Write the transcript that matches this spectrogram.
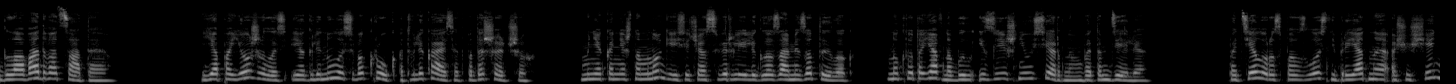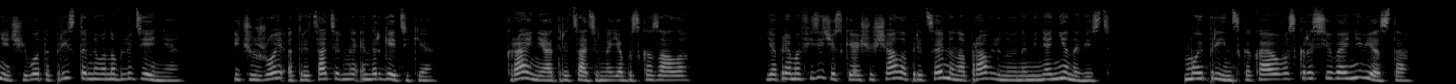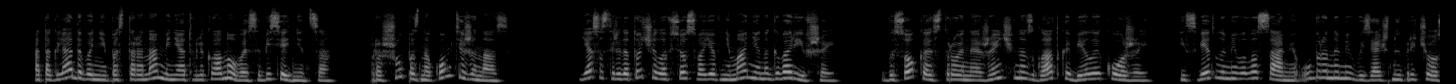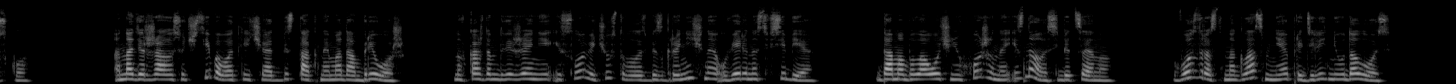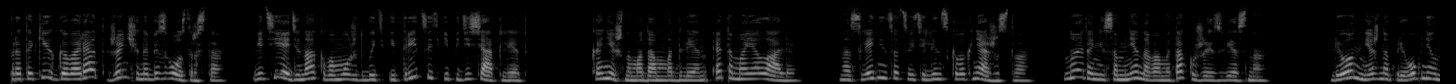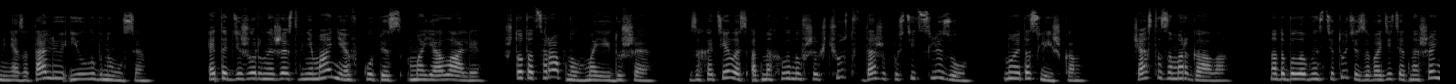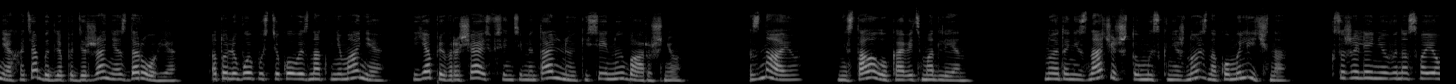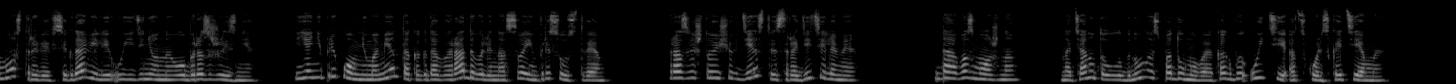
Глава двадцатая. Я поежилась и оглянулась вокруг, отвлекаясь от подошедших. Мне, конечно, многие сейчас сверлили глазами затылок, но кто-то явно был излишне усердным в этом деле. По телу расползлось неприятное ощущение чьего-то пристального наблюдения и чужой отрицательной энергетики. Крайне отрицательно, я бы сказала. Я прямо физически ощущала прицельно направленную на меня ненависть. «Мой принц, какая у вас красивая невеста!» От оглядываний по сторонам меня отвлекла новая собеседница. «Прошу, познакомьте же нас». Я сосредоточила все свое внимание на говорившей. Высокая стройная женщина с гладкой белой кожей и светлыми волосами, убранными в изящную прическу. Она держалась учтиво, в отличие от бестактной мадам Бриош, но в каждом движении и слове чувствовалась безграничная уверенность в себе. Дама была очень ухоженной и знала себе цену. Возраст на глаз мне определить не удалось, про таких говорят «женщина без возраста», ведь ей одинаково может быть и 30, и 50 лет. Конечно, мадам Мадлен, это моя Лали, наследница Цветелинского княжества, но это, несомненно, вам и так уже известно. Леон нежно приобнял меня за талию и улыбнулся. Этот дежурный жест внимания в купе с «моя Лали» что-то царапнул в моей душе. Захотелось от нахлынувших чувств даже пустить слезу, но это слишком. Часто заморгала, надо было в институте заводить отношения хотя бы для поддержания здоровья, а то любой пустяковый знак внимания, и я превращаюсь в сентиментальную кисейную барышню. Знаю, не стала лукавить Мадлен. Но это не значит, что мы с княжной знакомы лично. К сожалению, вы на своем острове всегда вели уединенный образ жизни, и я не припомню момента, когда вы радовали нас своим присутствием. Разве что еще в детстве с родителями. Да, возможно. Натянуто улыбнулась, подумывая, как бы уйти от скользкой темы.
